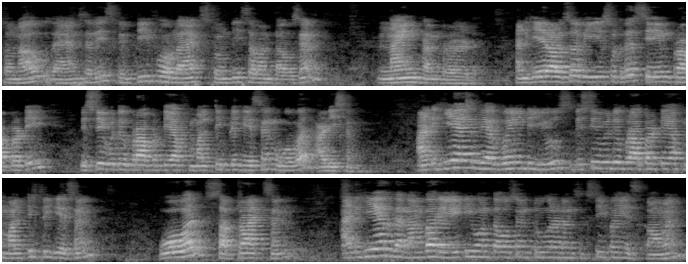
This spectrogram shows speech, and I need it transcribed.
So now the answer is 54 lakhs 27900 and here also we used the same property distributive property of multiplication over addition. And here we are going to use distributive property of multiplication over subtraction. And here the number 81265 is common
